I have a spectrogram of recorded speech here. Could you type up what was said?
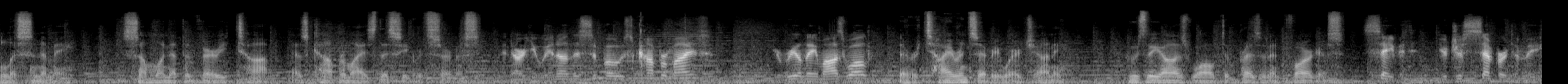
Listen to me. Someone at the very top has compromised the Secret Service. And are you in on this supposed compromise? Your real name Oswald? There are tyrants everywhere, Johnny. Who's the Oswald to President Vargas? Save it. You're just Semper to me.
